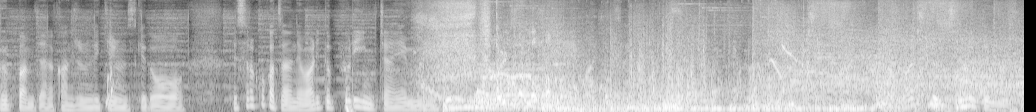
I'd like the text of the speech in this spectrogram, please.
物販みたいな感じのできるんですけど、テスラ枯渇はね、割とプリンちゃん延命して、毎年最近です。割と地味というか、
